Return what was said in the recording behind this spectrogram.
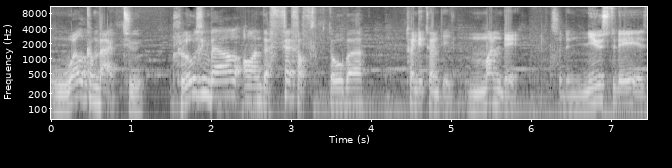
Welcome back to Closing Bell on the 5th of October 2020, Monday. So the news today is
